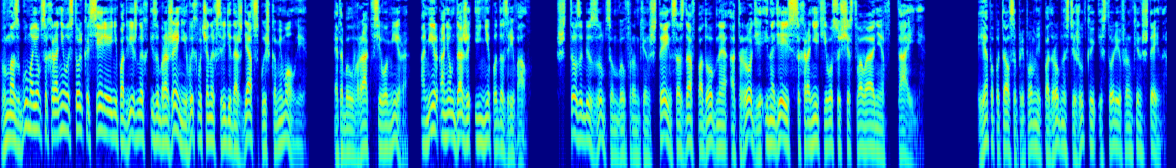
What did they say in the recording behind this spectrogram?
в мозгу моем сохранилась только серия неподвижных изображений, выхваченных среди дождя вспышками молнии. Это был враг всего мира, а мир о нем даже и не подозревал. Что за безумцем был Франкенштейн, создав подобное отродье и надеясь сохранить его существование в тайне? Я попытался припомнить подробности жуткой истории Франкенштейна.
